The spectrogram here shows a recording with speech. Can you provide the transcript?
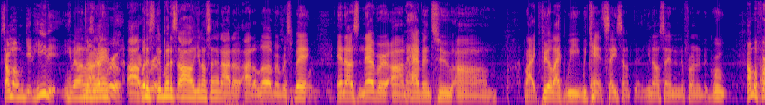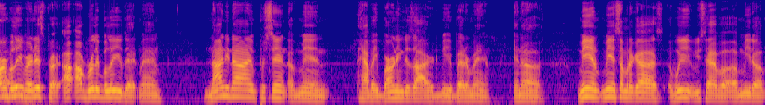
some of them get heated, you know what Nah, I'm saying? real. Uh, but it's real. but it's all you know what I'm saying out of out of love and respect, and us never um, having to um, like feel like we we can't say something, you know what I'm saying, in the front of the group. I'm a firm Um, believer in this. I, I really believe that, man. 99% of men have a burning desire to be a better man. And uh, me and me and some of the guys, we used to have a, a meetup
